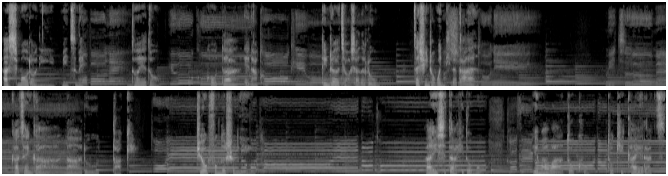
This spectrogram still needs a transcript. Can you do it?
足元に見つめ、どえど答えなく。盯着脚下的路，在寻找问题的答案。風が鳴るだけ，只有風的聲音。 愛した人も今はどこ都帰らず。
